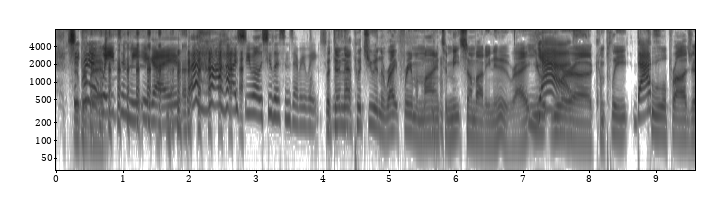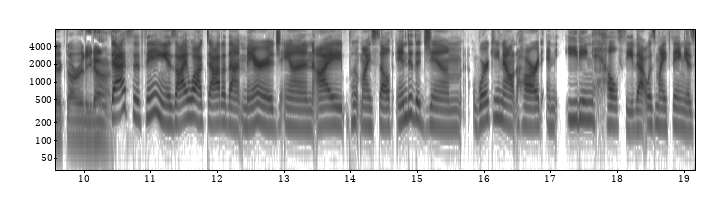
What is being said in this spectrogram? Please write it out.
she couldn't bad. wait to meet you guys. she will. She listens every week. She But then that puts you in the right frame of mind to meet somebody new, right? You, you were a complete That's- cool project already done. That's the thing is I walked out of that marriage and I put myself into the gym, working out hard and eating healthy. That was my thing is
